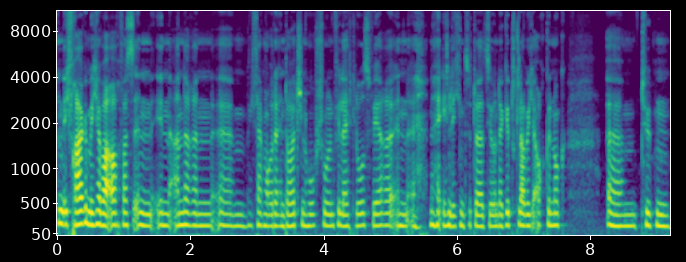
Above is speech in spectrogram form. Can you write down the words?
Und ich frage mich aber auch, was in, in anderen, ähm, ich sag mal, oder in deutschen Hochschulen vielleicht los wäre in einer ähnlichen Situation. Da gibt es, glaube ich, auch genug ähm, Typen,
